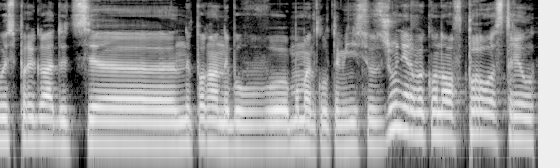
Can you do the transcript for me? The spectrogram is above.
Ось пригадується, е, непоганий був момент, коли там Вінісіус Джуніор виконав простріл,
